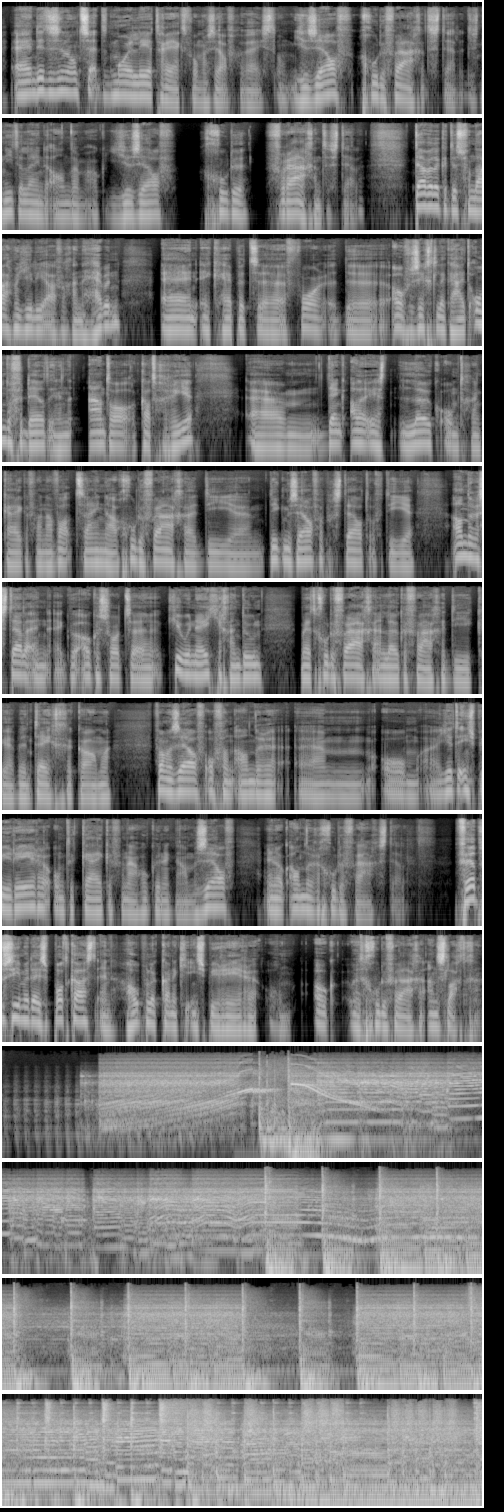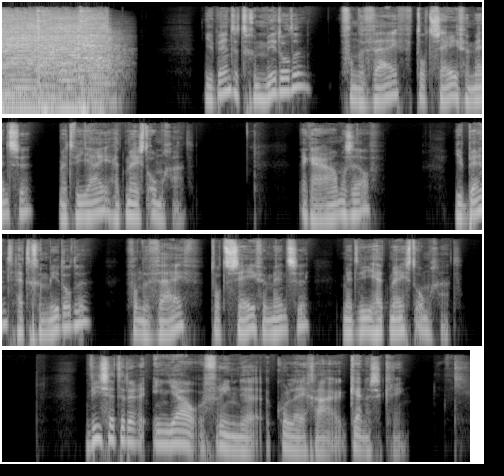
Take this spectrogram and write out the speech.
En dit is een ontzettend mooi leertraject voor mezelf geweest. Om jezelf goede vragen te stellen. Dus niet alleen de ander, maar ook jezelf goede vragen te stellen. Daar wil ik het dus vandaag met jullie over gaan hebben. En ik heb het uh, voor de overzichtelijkheid onderverdeeld in een aantal categorieën. Um, denk allereerst leuk om te gaan kijken van nou, wat zijn nou goede vragen die, uh, die ik mezelf heb gesteld of die uh, anderen stellen. En ik wil ook een soort uh, Q&A'tje gaan doen met goede vragen en leuke vragen die ik ben tegengekomen van mezelf of van anderen. Um, om je te inspireren om te kijken van nou, hoe kun ik nou mezelf en ook anderen goede vragen stellen. Veel plezier met deze podcast en hopelijk kan ik je inspireren om ook met goede vragen aan de slag te gaan. Bent het gemiddelde van de vijf tot zeven mensen met wie jij het meest omgaat. Ik herhaal mezelf. Je bent het gemiddelde van de vijf tot zeven mensen met wie je het meest omgaat. Wie zitten er in jouw vrienden, collega, kennissenkring?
